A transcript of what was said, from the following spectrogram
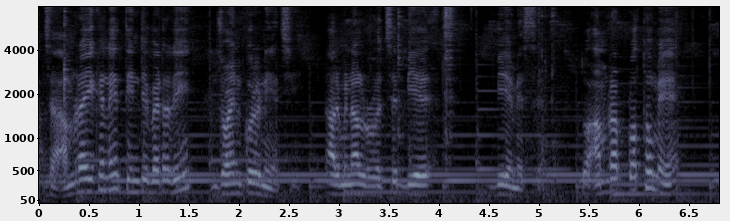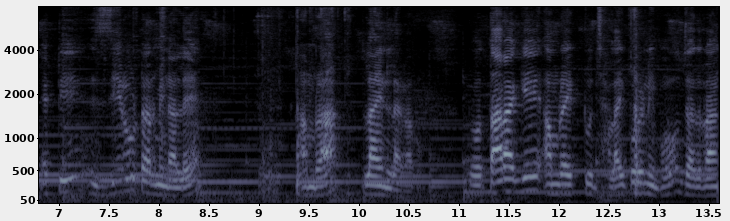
আচ্ছা আমরা এখানে তিনটে ব্যাটারি জয়েন করে নিয়েছি। টার্মিনাল রয়েছে বিএ বিএমএস এ। তো আমরা প্রথমে একটি জিরো টার্মিনালে আমরা লাইন লাগাবো। তো তার আগে আমরা একটু ঝালাই করে নিব, যাতে রাং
